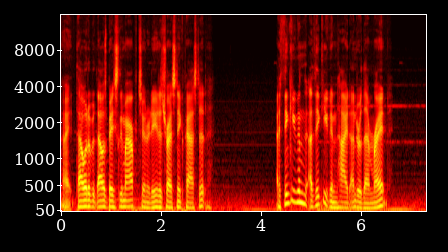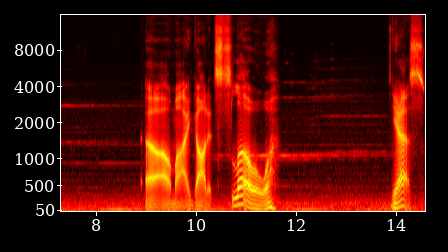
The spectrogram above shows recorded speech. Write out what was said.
Alright, that would have that was basically my opportunity to try to sneak past it. I think you can I think you can hide under them, right? Oh my god, it's slow. Yes.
